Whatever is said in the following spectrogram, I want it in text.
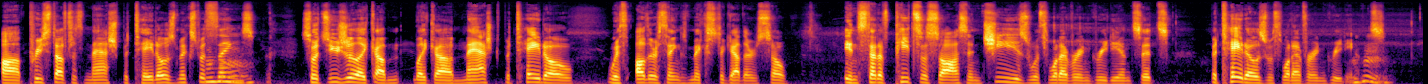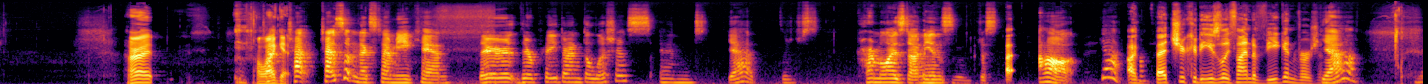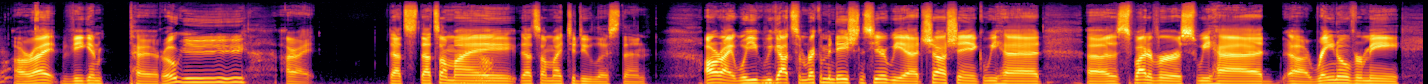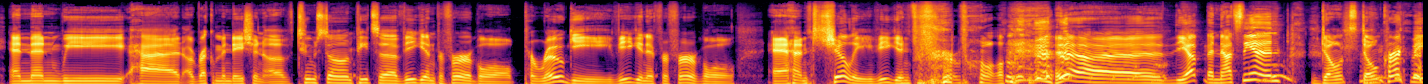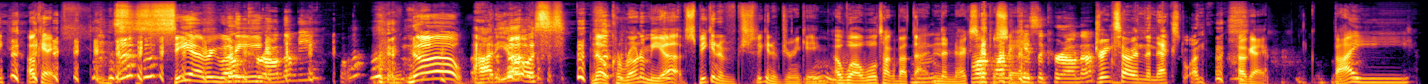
uh, pre-stuffed with mashed potatoes mixed with Mhm. things. So it's usually like a like a mashed potato with other things mixed together. So instead of pizza sauce and cheese with whatever ingredients, it's potatoes with whatever ingredients. Mhm. All right, I like try, it. Try, try some next time you can. They're they're pretty darn delicious, and yeah, they're just caramelized onions and just I- oh yeah I bet you could easily find a vegan version. yeah. All right, vegan pierogi. All right, that's that's on my that's on my to do list then. All right, well, you, we got some recommendations here. We had Shawshank, we had uh, Spider Verse, we had uh, Reign Over Me, and then we had a recommendation of Tombstone Pizza, vegan preferable, pierogi, vegan if preferable, and chili, vegan preferable. uh, yep, and that's the end. Don't don't correct me. Okay, see everybody. Don't me. What? No, Adios. no, Corona me up. Speaking of speaking of drinking, oh well, we'll talk about that in the mm-hmm. next Want, want a episode. case of Corona? Drinks are in the next one. Okay, bye.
